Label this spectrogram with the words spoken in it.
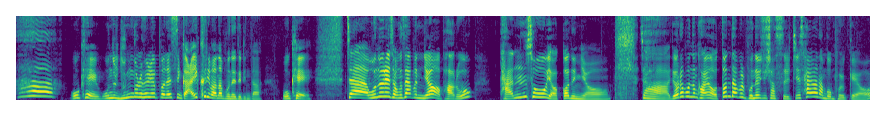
아, 오케이. 오늘 눈물 흘릴 뻔 했으니까 아이크림 하나 보내드린다. 오케이. 자, 오늘의 정답은요, 바로 단소였거든요. 자, 여러분은 과연 어떤 답을 보내주셨을지 사연 한번 볼게요.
